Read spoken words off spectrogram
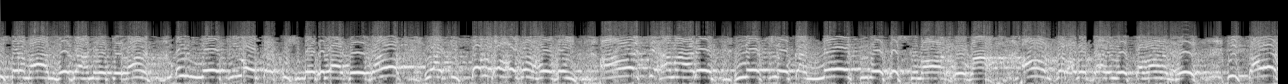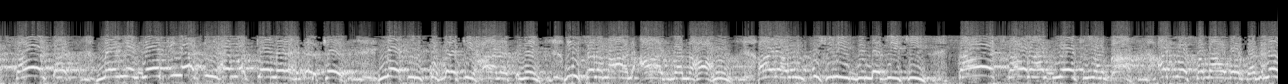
مسلمان ہو جانے کے بعد ان نیکیوں کا کچھ بدلا دے گا؟ یا کہ سب رائے ہو گئی آج سے ہمارے نیکیوں کا نئے شمار ہوگا۔ آپ ذرا بتائیے سوال ہے کہ سات سال تک میں نے نیکیاں کی ہے مکے میں رہ کر کے، لیکن کفر کی حالت میں مسلمان آج بن رہا ہوں۔ آیا ان پچھلی زندگی کی سات سال آج نیکیوں کا اب وہ سباب و بدنا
